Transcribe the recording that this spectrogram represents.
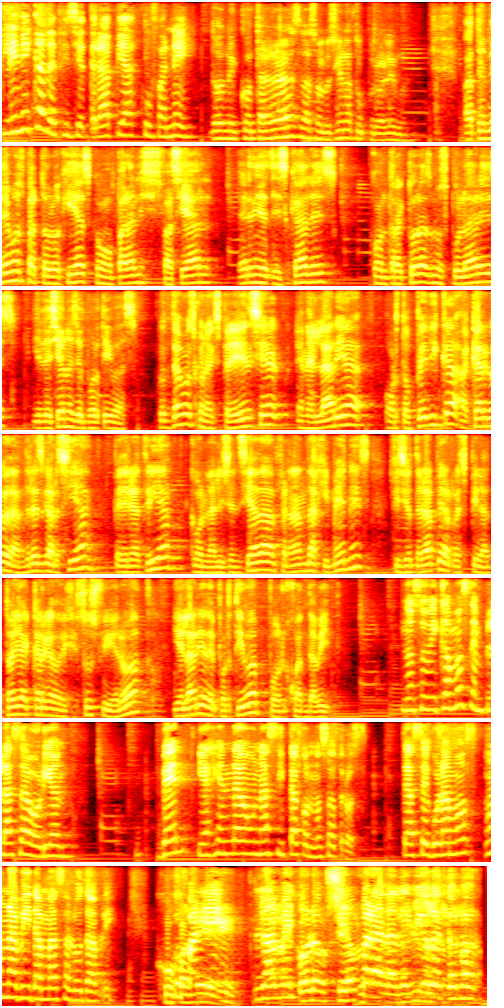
Clínica de Fisioterapia Cufané, donde encontrarás la solución a tu problema. Atendemos patologías como parálisis facial, hernias discales, contracturas musculares y lesiones deportivas. Contamos con experiencia en el área ortopédica a cargo de Andrés García, pediatría con la licenciada Fernanda Jiménez, fisioterapia respiratoria a cargo de Jesús Figueroa y el área deportiva por Juan David. Nos ubicamos en Plaza Orión. Ven y agenda una cita con nosotros. Te aseguramos una vida más saludable. Jufané, la mejor opción para el alivio del dolor.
